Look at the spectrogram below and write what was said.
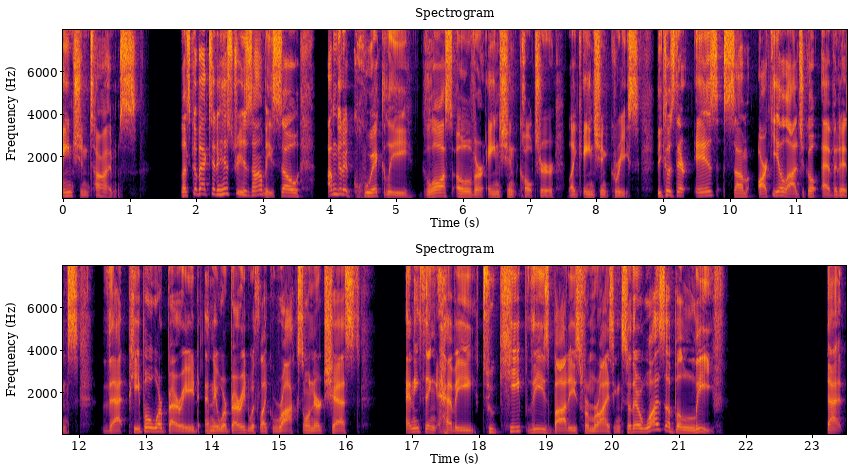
ancient times. Let's go back to the history of zombies. So I'm going to quickly gloss over ancient culture like ancient Greece because there is some archaeological evidence that people were buried and they were buried with like rocks on their chest, anything heavy to keep these bodies from rising. So there was a belief that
